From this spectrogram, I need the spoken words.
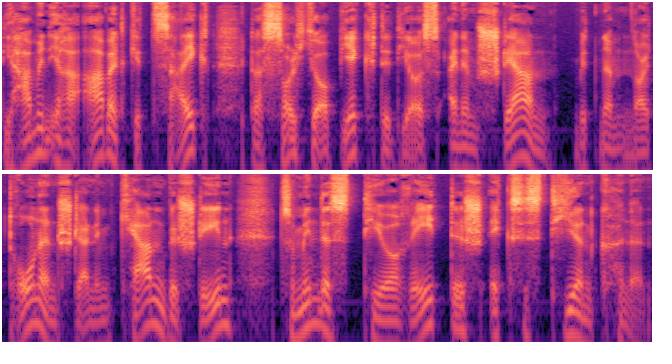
die haben in ihrer Arbeit gezeigt, dass solche Objekte, die aus einem Stern mit einem Neutronenstern im Kern bestehen, zumindest theoretisch existieren können.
